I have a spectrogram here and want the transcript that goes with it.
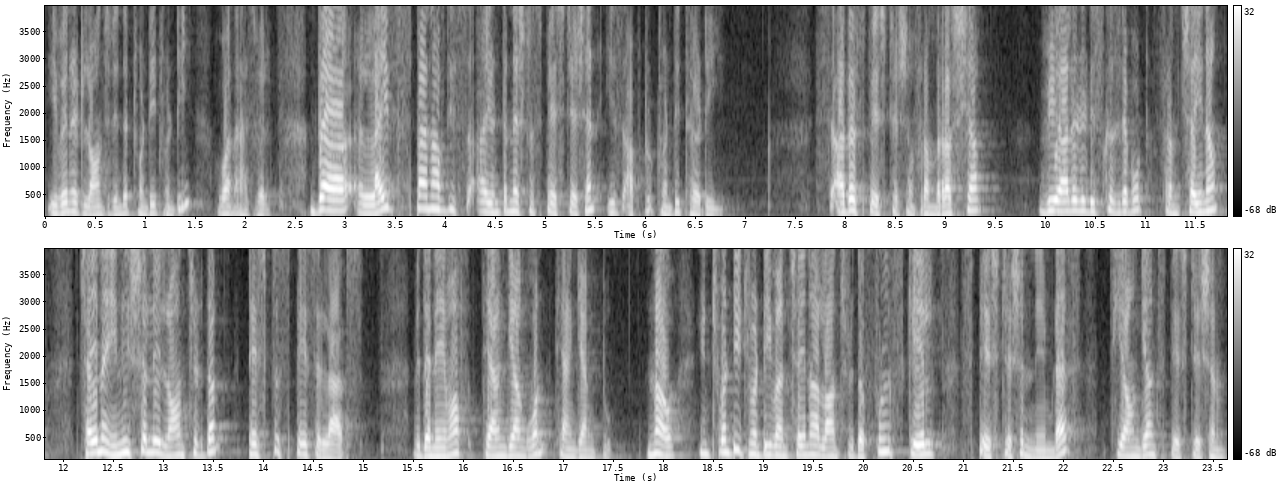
even it launched in the 2021 as well. The lifespan of this uh, International Space Station is up to 2030. other space station from Russia we already discussed about from China. China initially launched the test space labs with the name of Tiangong 1, Tiangong 2. Now in 2021 China launched the full scale space station named as Tiangong space station.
